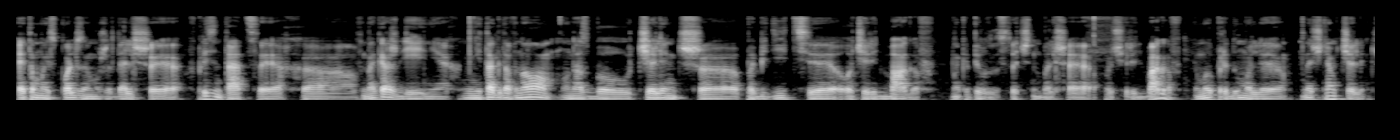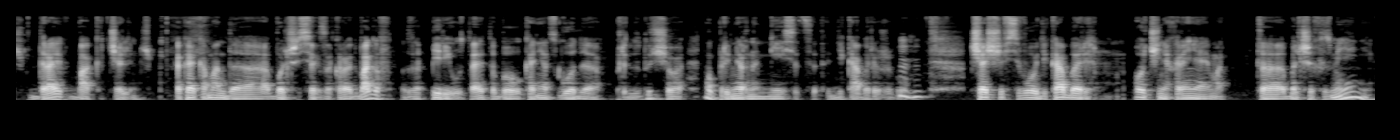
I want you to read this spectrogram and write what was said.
Это мы используем уже дальше в презентациях, э, в награждениях. Не так давно у нас был челлендж э, победить очередь багов накопилась достаточно большая очередь багов, и мы придумали, начнем челлендж, Drive Bug Challenge. Какая команда больше всех закроет багов за период, а это был конец года предыдущего, ну, примерно месяц, это декабрь уже был. Mm-hmm. Чаще всего декабрь очень охраняем от э, больших изменений,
